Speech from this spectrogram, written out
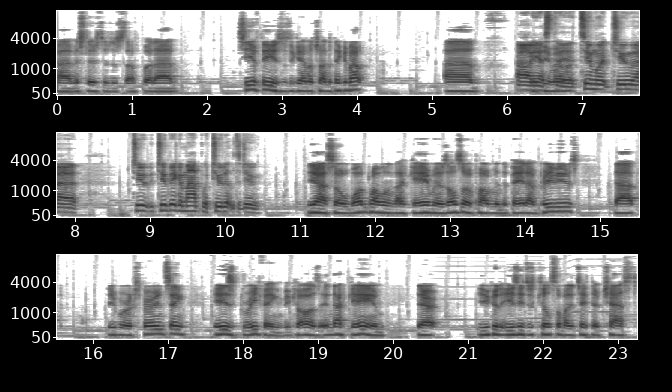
um, exclusives and stuff, but um, Sea of Thieves is the game I was trying to think about. Um, Oh yes, the too much, too, uh, too, too big a map with too little to do. Yeah, so one problem in that game, there's also a problem in the beta and previews that people were experiencing is griefing because in that game, there you could easily just kill somebody, take their chest,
